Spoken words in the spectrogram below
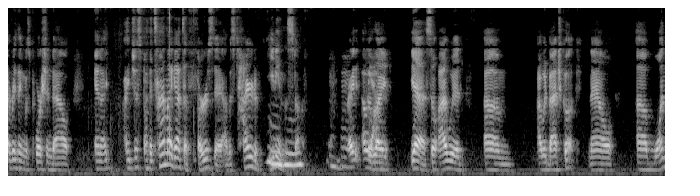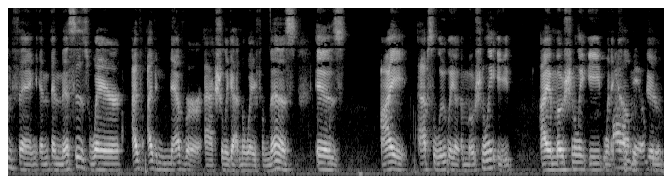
everything was portioned out and I I just by the time I got to Thursday I was tired of eating the Mhm. stuff Mhm. right Oh, So, yeah. like yeah so I would um I would batch cook now um, one thing and and this is where I've I've never actually gotten away from this is I absolutely emotionally eat. I emotionally eat when it All comes do. to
